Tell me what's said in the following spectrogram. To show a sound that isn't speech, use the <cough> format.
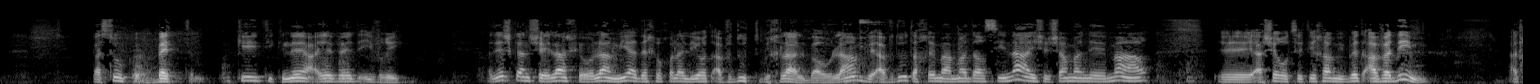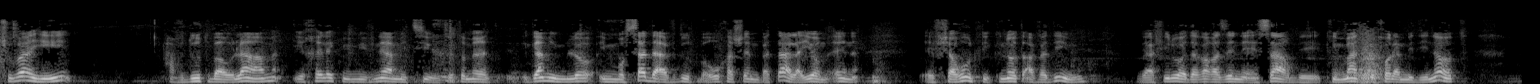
פסוק ב' כי תקנה עבד עברי. אז יש כאן שאלה שעולה מיד איך יכולה להיות עבדות בכלל בעולם, ועבדות אחרי מעמד הר סיני, ששם נאמר אה, אשר הוצאתיך מבית עבדים. התשובה היא, עבדות בעולם היא חלק ממבנה המציאות. זאת אומרת, גם אם, לא, אם מוסד העבדות, ברוך השם, בטל, היום אין אפשרות לקנות עבדים, ואפילו הדבר הזה נאסר כמעט בכל המדינות,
